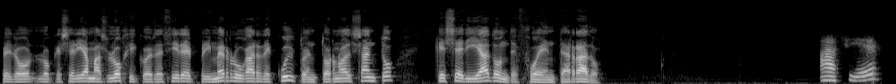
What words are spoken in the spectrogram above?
pero lo que sería más lógico, es decir, el primer lugar de culto en torno al santo, que sería donde fue enterrado. Así es.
